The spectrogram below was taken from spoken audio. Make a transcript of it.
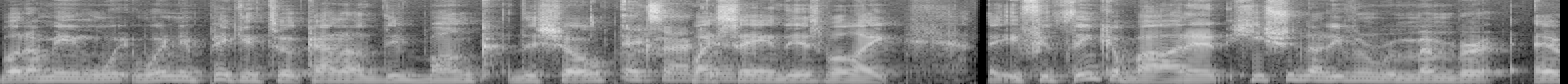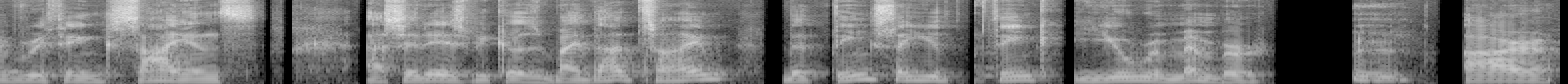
but I mean we, we're nitpicking to kind of debunk the show exactly by saying this, but like if you think about it, he should not even remember everything science as it is because by that time the things that you think you remember Mhm. are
